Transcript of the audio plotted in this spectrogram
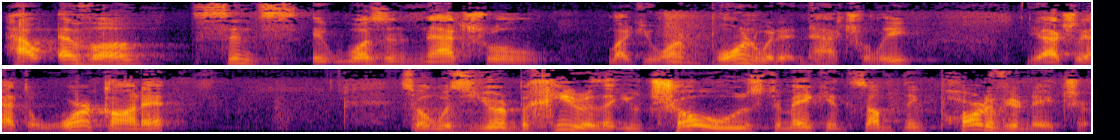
However, since it wasn't natural, like you weren't born with it naturally, you actually had to work on it. So it was your bechira that you chose to make it something part of your nature.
